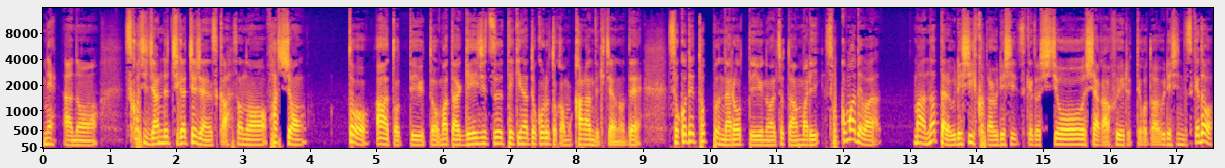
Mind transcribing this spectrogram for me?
ね、あの、少しジャンル違っちゃうじゃないですか。その、ファッションとアートっていうと、また芸術的なところとかも絡んできちゃうので、そこでトップになろうっていうのはちょっとあんまり、そこまでは、まあなったら嬉しいことは嬉しいですけど、視聴者が増えるってことは嬉しいんですけど、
